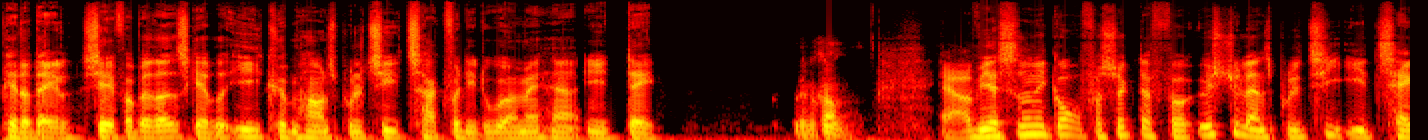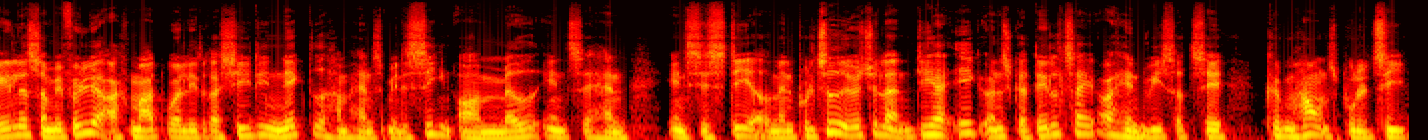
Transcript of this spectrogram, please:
Peter Dahl, chef for beredskabet i Københavns Politi. Tak fordi du var med her i dag. Velkommen. Ja, og vi har siden i går forsøgt at få Østjyllands politi i tale, som ifølge Ahmad Walid Rashidi nægtede ham hans medicin og mad, indtil han insisterede. Men politiet i Østjylland, de har ikke ønsket at deltage og henviser til Københavns politi.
